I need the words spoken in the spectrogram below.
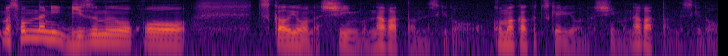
ー、まあそんなにリズムをこう使うようなシーンもなかったんですけど細かくつけるようなシーンもなかったんですけど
